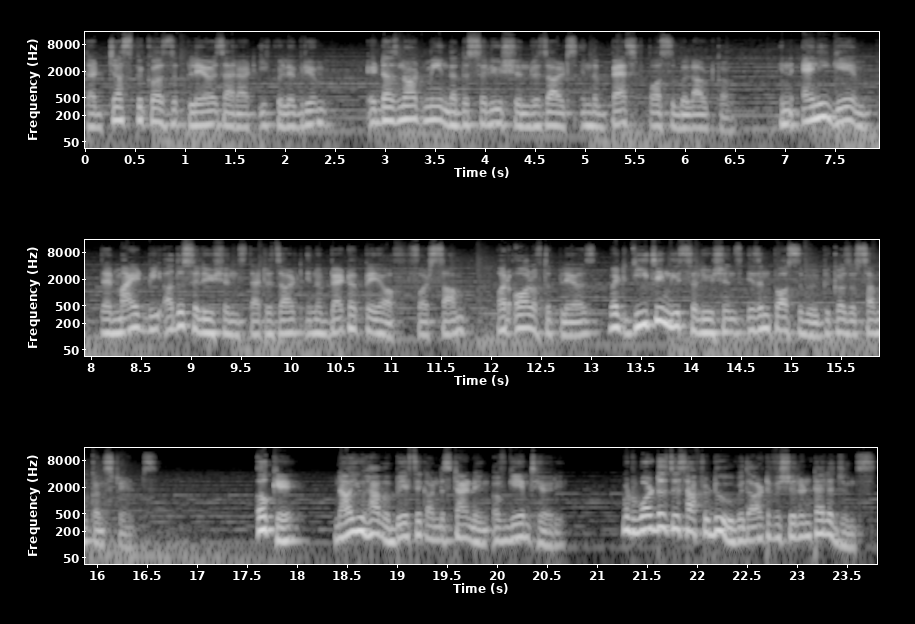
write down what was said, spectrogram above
that just because the players are at equilibrium, it does not mean that the solution results in the best possible outcome. In any game, there might be other solutions that result in a better payoff for some or all of the players, but reaching these solutions isn't possible because of some constraints. Okay, now you have a basic understanding of game theory. But what does this have to do with artificial intelligence?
